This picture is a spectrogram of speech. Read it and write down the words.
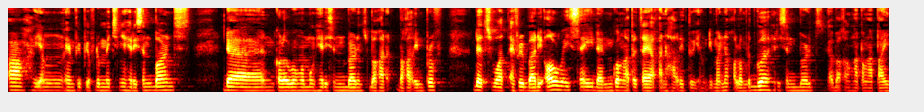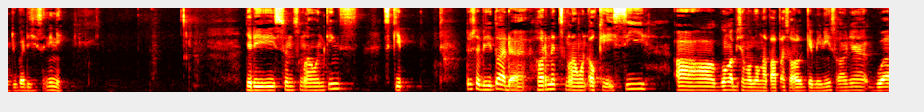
ah yang MVP of the matchnya Harrison Barnes. Dan kalau gue ngomong Harrison Barnes bakal bakal improve that's what everybody always say dan gue nggak percaya akan hal itu yang di mana kalau menurut gue Harrison Barnes gak bakal ngapa-ngapain juga di season ini jadi Suns ngelawan Kings skip. Terus habis itu ada Hornets ngelawan OKC uh, gue nggak bisa ngomong apa-apa soal game ini soalnya gue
